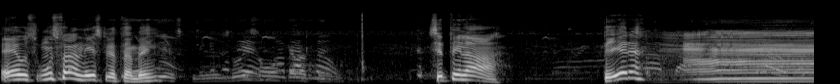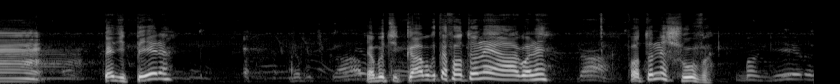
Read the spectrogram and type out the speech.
É, uns falam Nespera também. Nespre, os dois nomes que ela tem. Você tem lá pera, pé de pera, Jabuticaba, jabuticaba, o que tá faltando é água, né? dá. Faltando é chuva. Mangueira.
